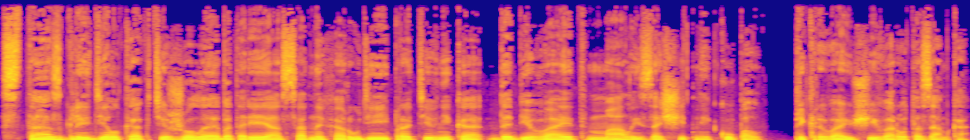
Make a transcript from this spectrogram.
Стас глядел, как тяжелая батарея осадных орудий противника добивает малый защитный купол, прикрывающий ворота замка.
